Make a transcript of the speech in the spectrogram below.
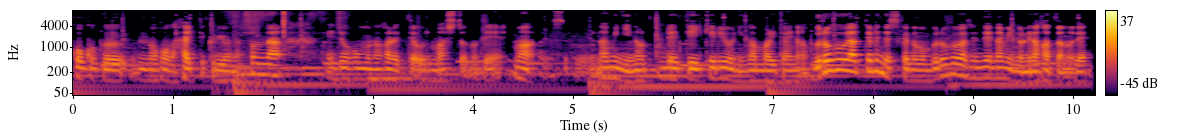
広告の方が入ってくるような、そんな情報も流れておりましたので、まあ、波に乗れていけるように頑張りたいな。ブログをやってるんですけども、ブログは全然波に乗れなかったので、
